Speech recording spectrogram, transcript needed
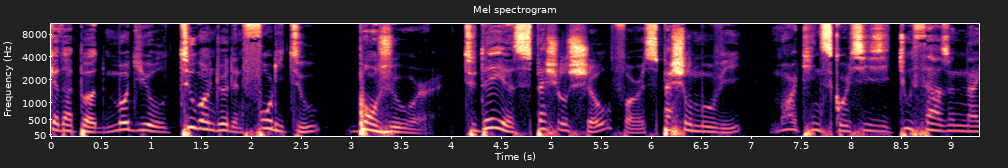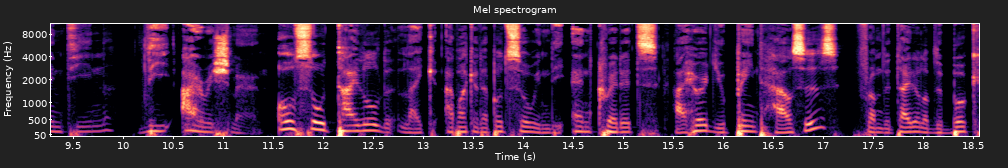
Abracadapod Module 242. Bonjour. Today, a special show for a special movie Martin Scorsese 2019 The Irishman. Also titled like Abracadapod, so in the end credits, I heard you paint houses from the title of the book,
